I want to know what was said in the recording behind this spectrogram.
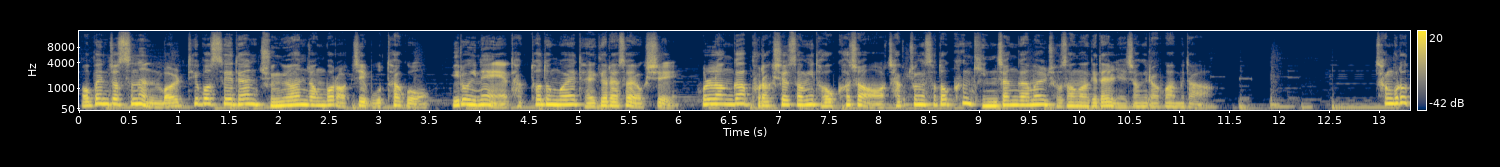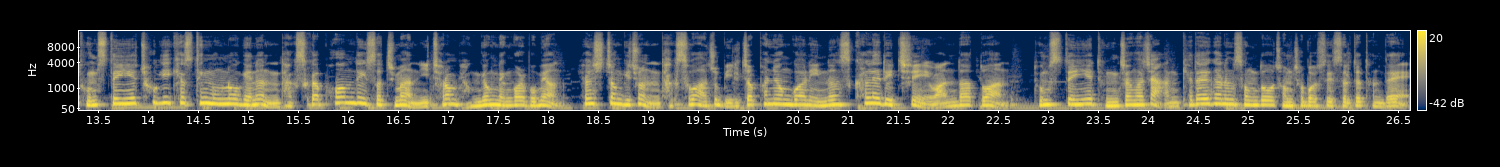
어벤져스는 멀티버스에 대한 중요한 정보를 얻지 못하고 이로 인해 닥터 둠과의 대결에서 역시 혼란과 불확실성이 더욱 커져 작중에서도 큰 긴장감을 조성하게 될 예정이라고 합니다. 참고로 둠스데이의 초기 캐스팅 목록에는 닥스가 포함돼 있었지만 이처럼 변경된 걸 보면 현 시점 기준 닥스와 아주 밀접한 연관이 있는 스칼렛 위치, 완다 또한 둠스데이에 등장하지 않게 될 가능성도 점쳐볼 수 있을 듯한데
